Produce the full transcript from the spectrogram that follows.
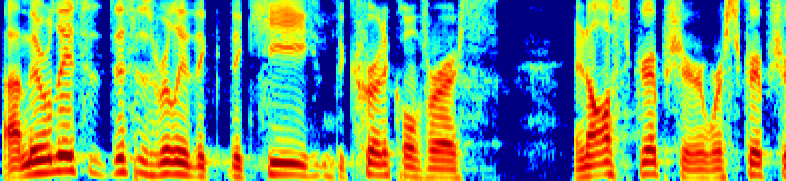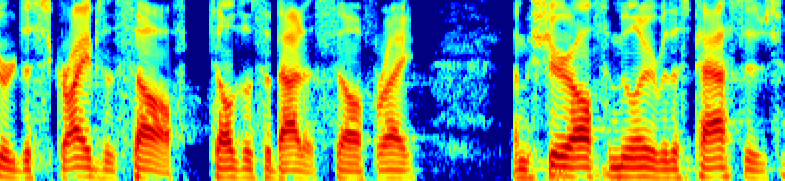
Um, really, is, this is really the, the key, the critical verse in all Scripture where Scripture describes itself, tells us about itself, right? I'm sure you're all familiar with this passage.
